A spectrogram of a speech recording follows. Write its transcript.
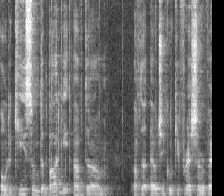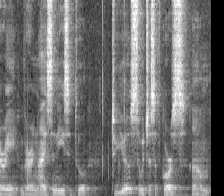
Oh, the keys on the body of the, um, of the LG Cookie Fresh are very, very nice and easy to, to use, which is of course um,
